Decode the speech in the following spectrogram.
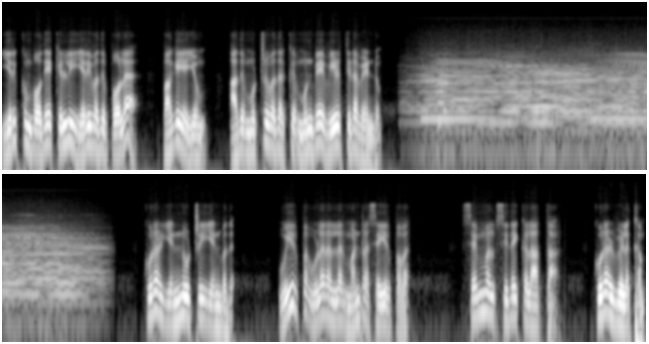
இருக்கும்போதே கிள்ளி எறிவது போல பகையையும் அது முற்றுவதற்கு முன்பே வீழ்த்திட வேண்டும். குரல் எண்ணூற்றி எண்பது உயிர்ப்ப உளரல்லர் மன்ற செய்யிருப்பவர். செம்மல் சிதைக்கலாத்தார். குரல் விளக்கம்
